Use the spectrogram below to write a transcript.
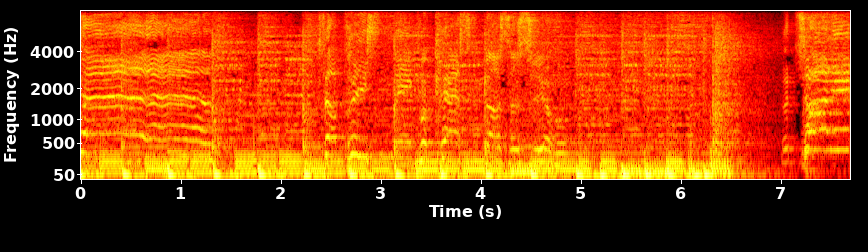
tag Så prisen ned på kassen, og så siger hun Tony!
